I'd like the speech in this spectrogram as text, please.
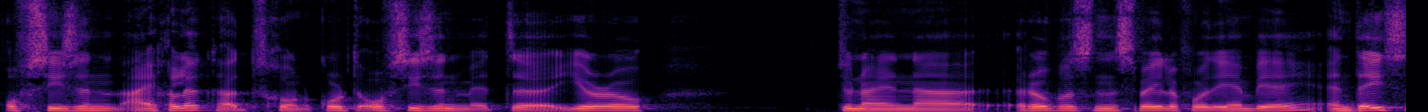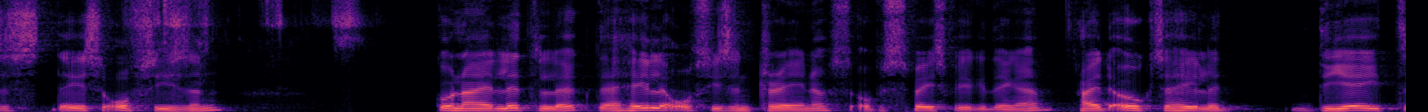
off-season eigenlijk. Hij had gewoon een korte off-season met eh, Euro. Toen hij in eh, Europa was een speler voor de NBA. En deze, deze off-season kon hij letterlijk de hele off-season trainen op specifieke dingen. Hij had ook de hele dieet,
